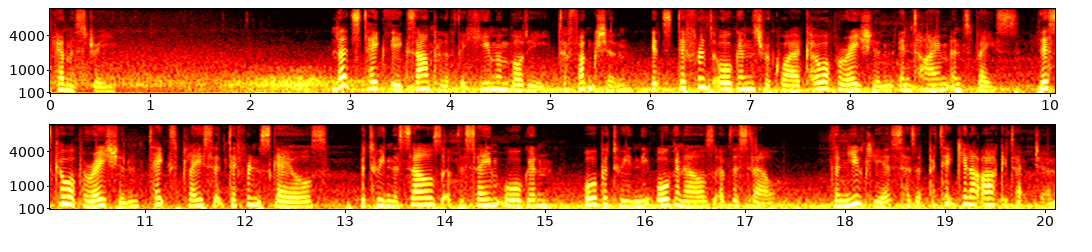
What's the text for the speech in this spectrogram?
chemistry. Let's take the example of the human body. To function, its different organs require cooperation in time and space. This cooperation takes place at different scales between the cells of the same organ or between the organelles of the cell. The nucleus has a particular architecture.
